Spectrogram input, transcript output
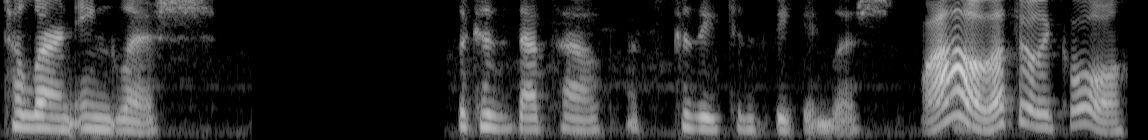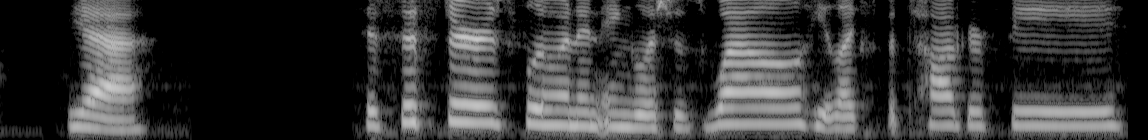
to learn English. So cuz that's how that's cuz he can speak English. wow, that's really cool. Yeah. His sister is fluent in English as well. He likes photography.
